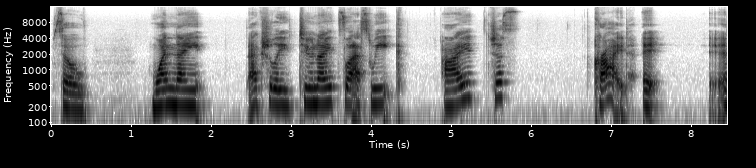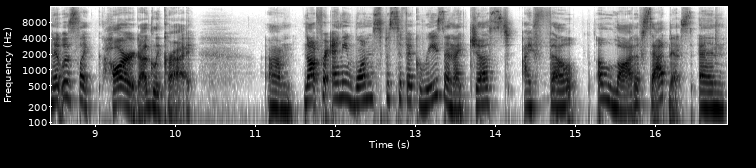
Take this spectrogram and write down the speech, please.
So one night actually two nights last week I just cried. It and it was like hard, ugly cry. Um, not for any one specific reason. I just I felt a lot of sadness and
